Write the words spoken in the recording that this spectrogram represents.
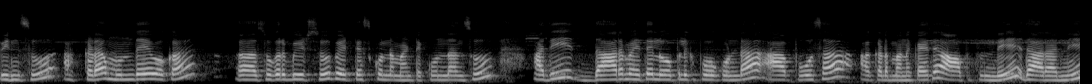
పిన్స్ అక్కడ ముందే ఒక షుగర్ బీట్స్ పెట్టేసుకున్నామంటే కుందన్స్. అది దారం అయితే లోపలికి పోకుండా ఆ పూస అక్కడ మనకైతే ఆపుతుంది దారాన్ని.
